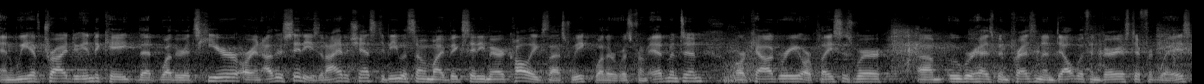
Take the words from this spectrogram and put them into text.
And we have tried to indicate that whether it's here or in other cities, and I had a chance to be with some of my big city mayor colleagues last week, whether it was from Edmonton or Calgary or places where um, Uber has been present and dealt with in various different ways.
